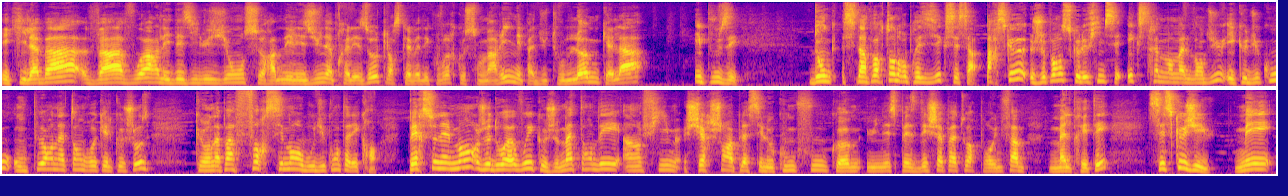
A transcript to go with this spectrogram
et qui là-bas va voir les désillusions se ramener les unes après les autres lorsqu'elle va découvrir que son mari n'est pas du tout l'homme qu'elle a épousé. Donc c'est important de repréciser que c'est ça, parce que je pense que le film s'est extrêmement mal vendu et que du coup on peut en attendre quelque chose que l'on n'a pas forcément au bout du compte à l'écran. Personnellement, je dois avouer que je m'attendais à un film cherchant à placer le kung-fu comme une espèce d'échappatoire pour une femme maltraitée. C'est ce que j'ai eu, mais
